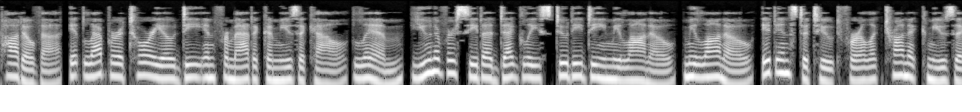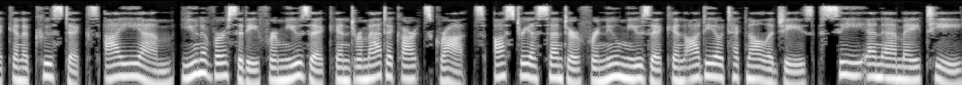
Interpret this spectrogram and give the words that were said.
Padova, IT Laboratorio di Informatica Musicale LIM, Università degli Studi di Milano, Milano, IT Institute for Electronic Music and Acoustics IEM, University for Music and Dramatic Arts Graz, Austria Center for New Music and Audio Technologies CNMAT,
